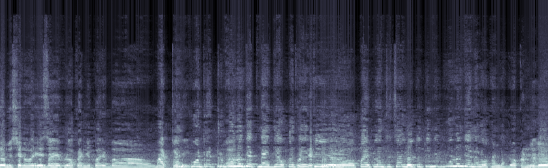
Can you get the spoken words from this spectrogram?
कमिशनवारी साहेब लोकांनी माग आणि केले. कॉन्ट्रॅक्टर बोलून देत नाही. देव का ते. पाईपलाईनचं चाललं होतं ते बोलून ना लोकांना. लोकांना. म्हणजे,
